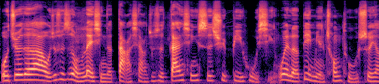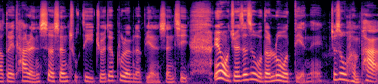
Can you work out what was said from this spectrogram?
我觉得啊，我就是这种类型的大象，就是担心失去庇护型，为了避免冲突，所以要对他人设身处地，绝对不能惹别人生气。因为我觉得这是我的弱点呢，就是我很怕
